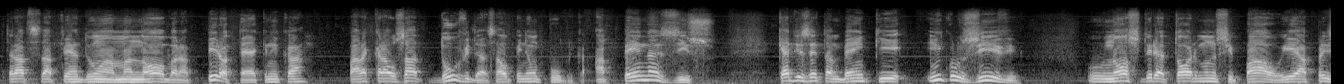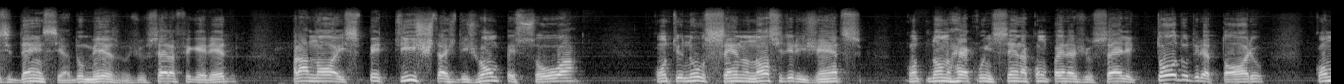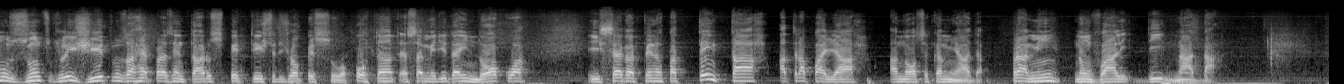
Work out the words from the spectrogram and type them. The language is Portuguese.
Trata-se apenas de uma manobra pirotécnica para causar dúvidas à opinião pública. Apenas isso. Quer dizer também que, inclusive, o nosso diretório municipal e a presidência do mesmo, Juscelia Figueiredo, para nós, petistas de João Pessoa, continuam sendo nossos dirigentes, continuamos reconhecendo a companheira Juscelia e todo o diretório como os únicos legítimos a representar os petistas de João Pessoa. Portanto, essa medida é inócua e serve apenas para tentar atrapalhar a nossa caminhada. Para mim, não vale de nada.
